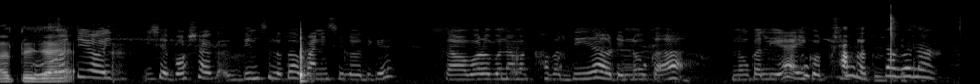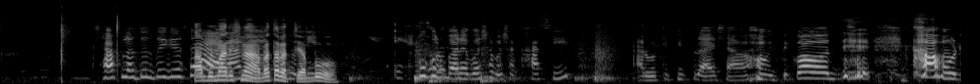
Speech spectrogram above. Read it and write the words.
আর তুই যা। ওই ইসে বর্ষা দিন ছিল তো পানি ছিল ওদিকে। তা আমার বড় বোন আমাকে খাবার দিয়ে ওটি নৌকা নৌকা নিয়ে এই শাপলা তুলতে শাপলা তুলতে গেছে আব্বু মারিস না ব্যথা পাচ্ছি আব্বু। পুকুর পাড়ে বসে বসে খাসি আর ওটি পিঁপড়া এসে হইতে কখন যে কামড়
